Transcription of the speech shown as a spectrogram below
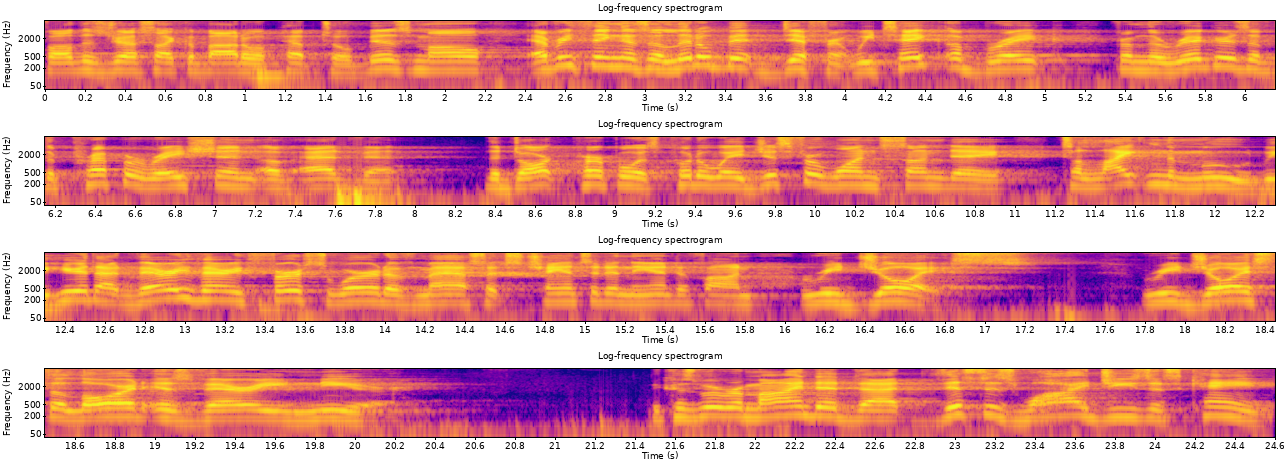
Father's dressed like a bottle of Pepto Bismol. Everything is a little bit different. We take a break from the rigors of the preparation of Advent the dark purple is put away just for one Sunday to lighten the mood. We hear that very, very first word of Mass that's chanted in the antiphon rejoice. Rejoice, the Lord is very near. Because we're reminded that this is why Jesus came.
